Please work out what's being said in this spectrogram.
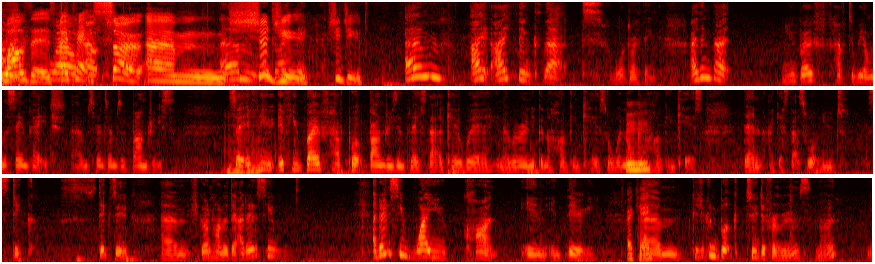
Wowzers. Wow, okay, ouch. so um, Um, should what do I you? Should you? Um, I I think that what do I think? I think that you both have to be on the same page. Um, so in terms of boundaries. So if you if you both have put boundaries in place that okay we're you know we're only gonna hug and kiss or we're not Mhm. gonna hug and kiss, then I guess that's what you'd stick stick to. Um, if you go on holiday, I don't see I don't see why you can't in in theory. Okay. Um, because you can book two different rooms. No.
